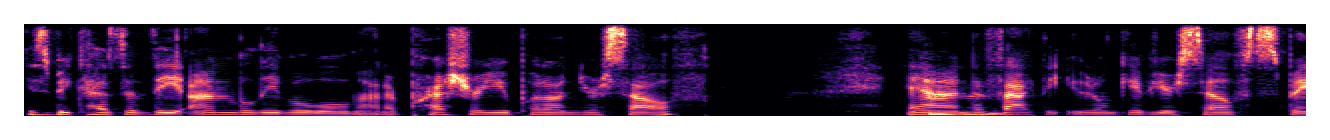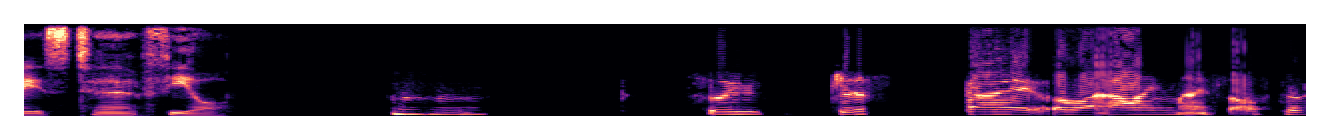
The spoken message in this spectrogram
Is because of the unbelievable amount of pressure you put on yourself and the Mhm. fact that you don't give yourself space to feel. hmm So just by allowing myself to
